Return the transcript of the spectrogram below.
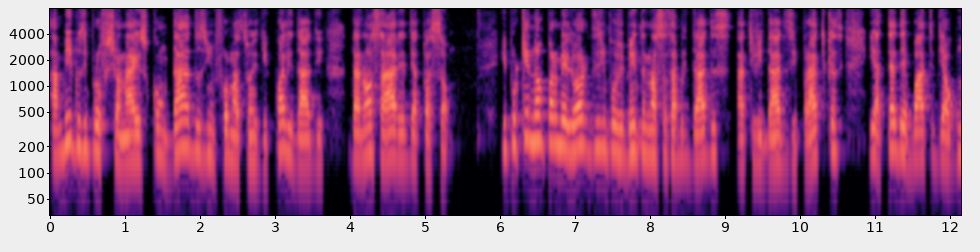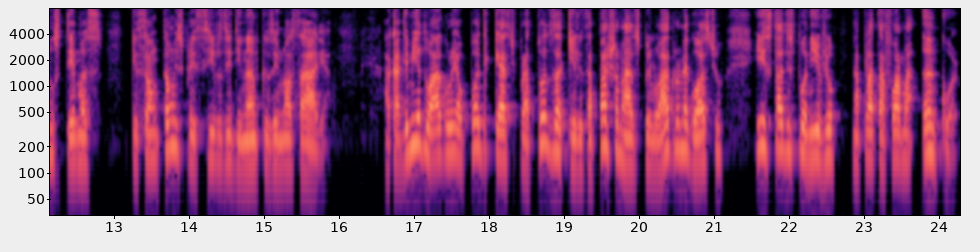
amigos e profissionais com dados e informações de qualidade da nossa área de atuação e por que não para melhor desenvolvimento das nossas habilidades, atividades e práticas e até debate de alguns temas que são tão expressivos e dinâmicos em nossa área. A Academia do Agro é o podcast para todos aqueles apaixonados pelo agronegócio e está disponível na plataforma Anchor.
